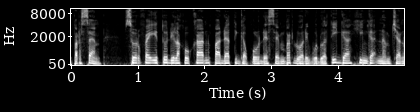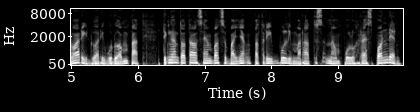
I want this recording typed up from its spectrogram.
persen. Survei itu dilakukan pada 30 Desember 2023 hingga 6 Januari 2024 dengan total sampel sebanyak 4.560 responden.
